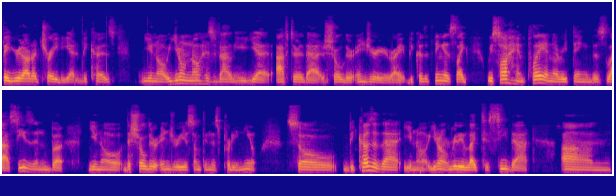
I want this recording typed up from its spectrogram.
figured out a trade yet because you know, you don't know his value yet after that shoulder injury, right? Because the thing is like we saw him play and everything this last season, but you know, the shoulder injury is something that's pretty new. So, because of that, you know, you don't really like to see that. Um,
